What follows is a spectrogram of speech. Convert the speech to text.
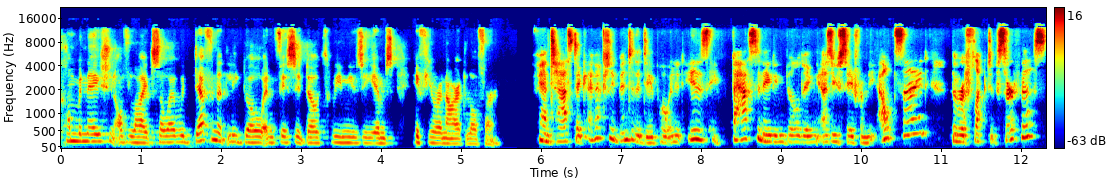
combination of light. So I would definitely go and visit those three museums if you're an art lover. Fantastic. I've actually been to the depot and it is a fascinating building, as you say, from the outside, the reflective surface,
